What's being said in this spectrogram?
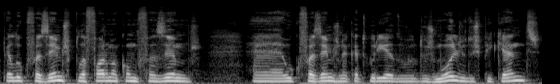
pelo que fazemos, pela forma como fazemos uh, o que fazemos na categoria do, dos molhos, dos picantes,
